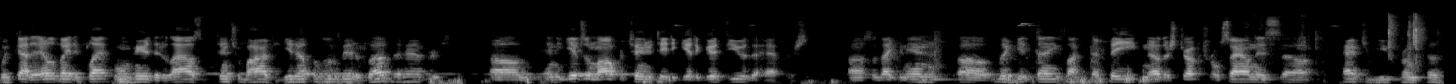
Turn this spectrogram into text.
we've got an elevated platform here that allows the potential buyer to get up a little bit above the heifers, um, and it gives them an opportunity to get a good view of the heifers. Uh, so they can then uh, look at things like their feet and other structural soundness uh, attributes from the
